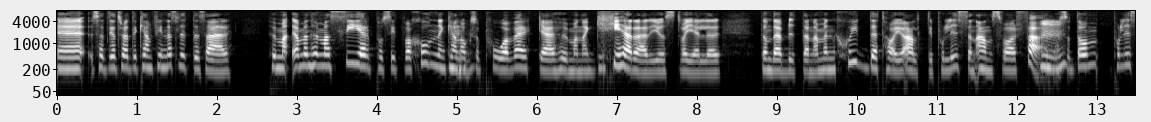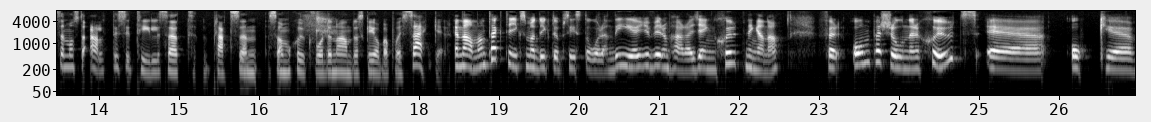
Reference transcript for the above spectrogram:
Eh, så att jag tror att det kan finnas lite så här, hur man, ja, men hur man ser på situationen kan mm. också påverka hur man agerar just vad gäller de där bitarna, men skyddet har ju alltid polisen ansvar för. Mm. Så de, polisen måste alltid se till så att platsen som sjukvården och andra ska jobba på är säker. En annan taktik som har dykt upp sista åren, det är ju vid de här gängskjutningarna. För om personer skjuts eh, och eh,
